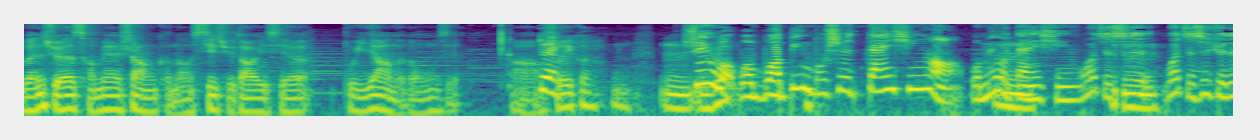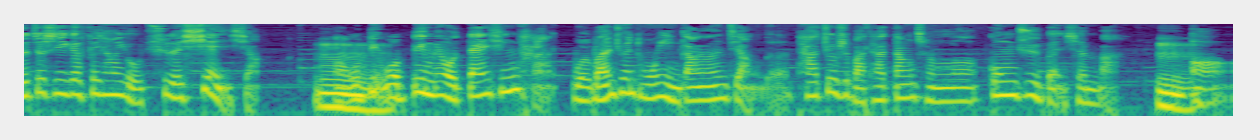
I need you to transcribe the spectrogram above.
文学层面上可能吸取到一些不一样的东西啊。对所以可嗯嗯，所以我我我并不是担心哦，我没有嗯担心，我只是、嗯我只是觉得这是一个非常有趣的现象。啊，嗯我并我并没有担心他，我完全同意你刚刚讲的，他就是把它当成了工具本身吧。嗯啊，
